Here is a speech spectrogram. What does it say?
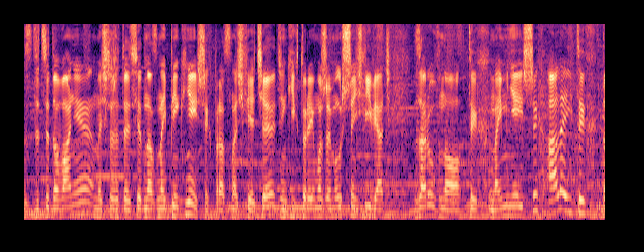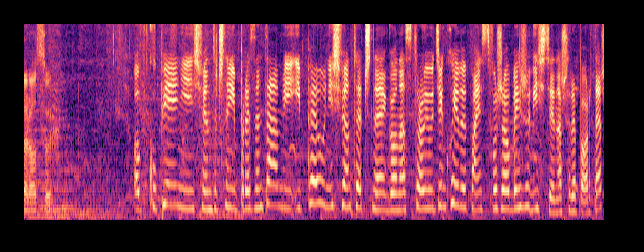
Zdecydowanie myślę, że to jest jedna z najpiękniejszych prac na świecie, dzięki której możemy uszczęśliwiać zarówno tych najmniejszych, ale i tych dorosłych. Obkupieni świątecznymi prezentami i pełni świątecznego nastroju, dziękujemy Państwu, że obejrzeliście nasz reportaż.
